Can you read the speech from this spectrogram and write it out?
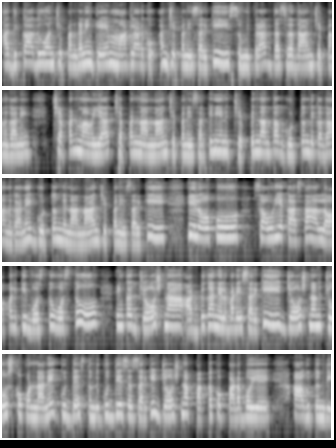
అది కాదు అని చెప్పాను కానీ ఇంకేం మాట్లాడకు అని చెప్పనేసరికి సుమిత్ర దశరథ అని చెప్పాను కానీ చెప్పండి మామయ్య చెప్పండి నాన్న అని చెప్పనేసరికి నేను చెప్పిందంతా గుర్తుంది కదా అనగానే గుర్తుంది నాన్న అని చెప్పనేసరికి ఈలోపు శౌర్య కాస్త లోపలికి వస్తూ వస్తూ ఇంకా జోష్న అడ్డుగా నిలబడేసరికి జోష్నను చూసుకోకుండానే గుద్దేస్తుంది. గుద్దేసేసరికి జోష్న పక్కకు పడబోయే ఆగుతుంది.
